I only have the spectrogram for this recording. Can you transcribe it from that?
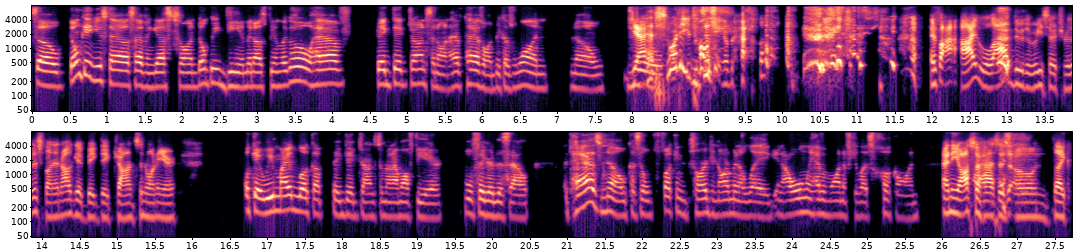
so don't get used to us having guests on. Don't be DMing us being like, oh, have Big Dick Johnson on, have Taz on, because one, no. Yes. What are you talking about? if I, I will, I'll do the research for this one, and I'll get Big Dick Johnson on here. Okay, we might look up Big Dick Johnson when I'm off the air. We'll figure this out. Taz, no, because he'll fucking charge an arm and a leg, and I'll only have him on if he lets Hook on. And he also Uh, has his own like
